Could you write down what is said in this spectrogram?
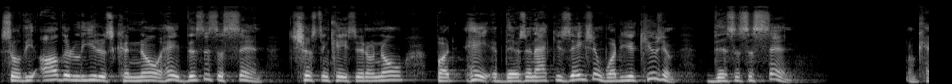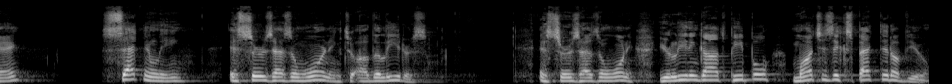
so the other leaders can know, hey, this is a sin, just in case they don't know. But hey, if there's an accusation, what do you accuse him? This is a sin. Okay? Secondly, it serves as a warning to other leaders. It serves as a warning. You're leading God's people, much is expected of you.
